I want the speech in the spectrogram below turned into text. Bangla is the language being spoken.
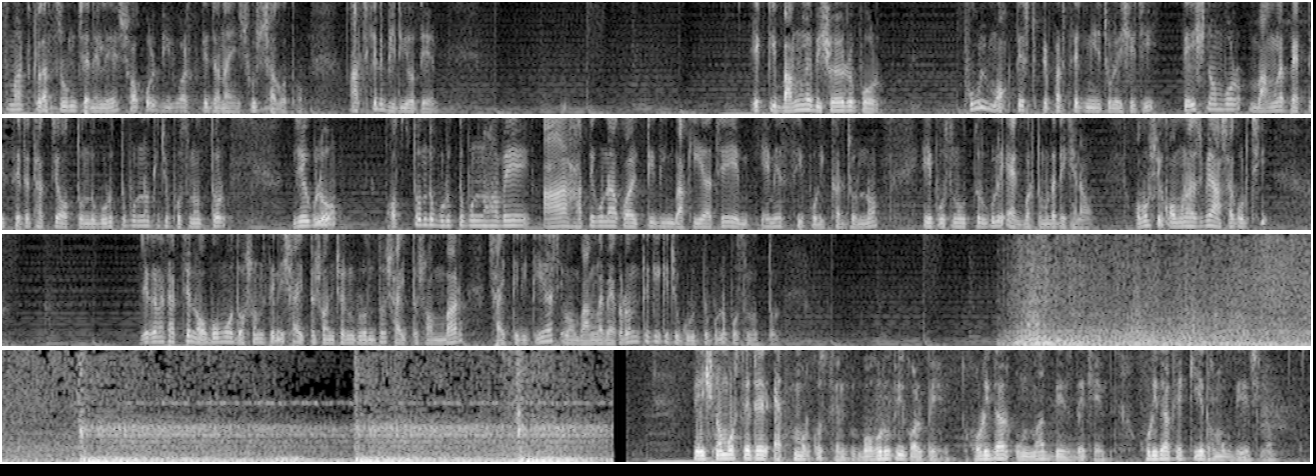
স্মার্ট ক্লাসরুম চ্যানেলে সকল ভিউয়ার্সকে জানাই সুস্বাগত। আজকের ভিডিওতে একটি বাংলা বিষয়ের ওপর full mock test paper set নিয়ে চলে এসেছি। তেইশ নম্বর বাংলা প্র্যাকটিস সেটে থাকছে অত্যন্ত গুরুত্বপূর্ণ কিছু প্রশ্ন উত্তর, যেগুলো অত্যন্ত গুরুত্বপূর্ণ হবে। আর হাতে গোনা কয়েকটি দিন বাকি আছে এমএসসি পরীক্ষার জন্য। এই প্রশ্ন উত্তরগুলি একবার তোমরা দেখে নাও। অবশ্যই কমন আসবে, আশা করছি। যেখানে থাকছে নবম ও দশম শ্রেণি সাহিত্য সঞ্চয়ন গ্রন্থ, সাহিত্য সম্ভার, সাহিত্যের ইতিহাস এবং বাংলা ব্যাকরণ থেকে কিছু গুরুত্বপূর্ণ প্রশ্ন উত্তর তেইশ নম্বর সেটের এক নম্বর কোশ্চেন বহুরূপী গল্পে হরিদার উন্মাদ বেশ দেখে হরিদাকে কে ধমক দিয়েছিল?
